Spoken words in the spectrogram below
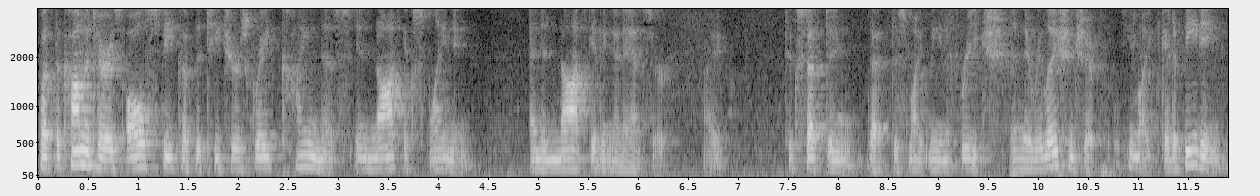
But the commentaries all speak of the teacher's great kindness in not explaining and in not giving an answer, right? To accepting that this might mean a breach in their relationship. He might get a beating,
